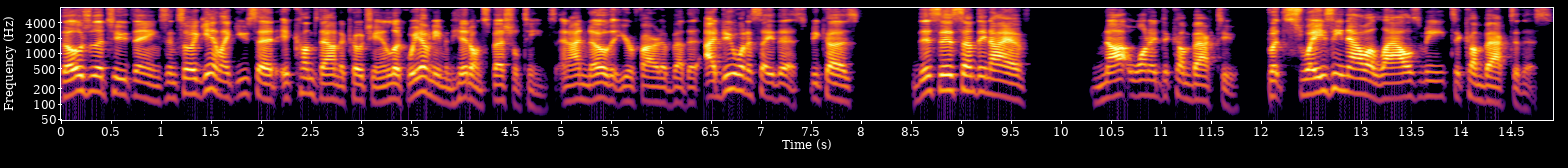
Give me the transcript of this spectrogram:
those are the two things. And so again, like you said, it comes down to coaching. And look, we haven't even hit on special teams. And I know that you're fired up about that. I do want to say this because this is something I have not wanted to come back to. But Swayze now allows me to come back to this.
